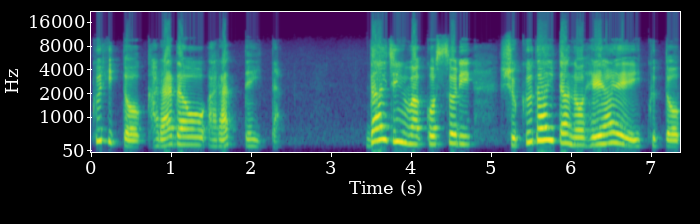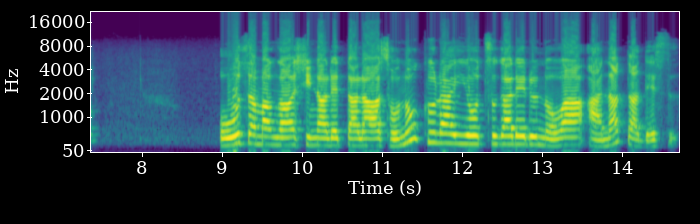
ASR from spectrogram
くりと体を洗っていた。大臣はこっそり宿大太の部屋へ行くと、王様が死なれたらそのくらいを継がれるのはあなたです。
